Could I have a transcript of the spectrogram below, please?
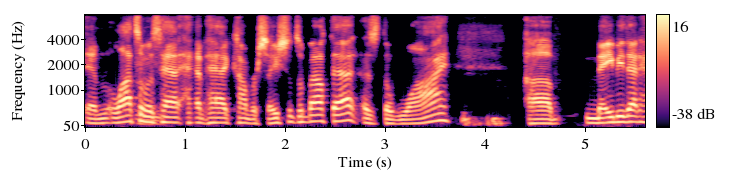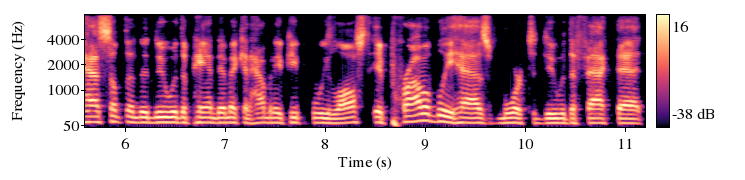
and lots of us mm. have, have had conversations about that as to why um, maybe that has something to do with the pandemic and how many people we lost it probably has more to do with the fact that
